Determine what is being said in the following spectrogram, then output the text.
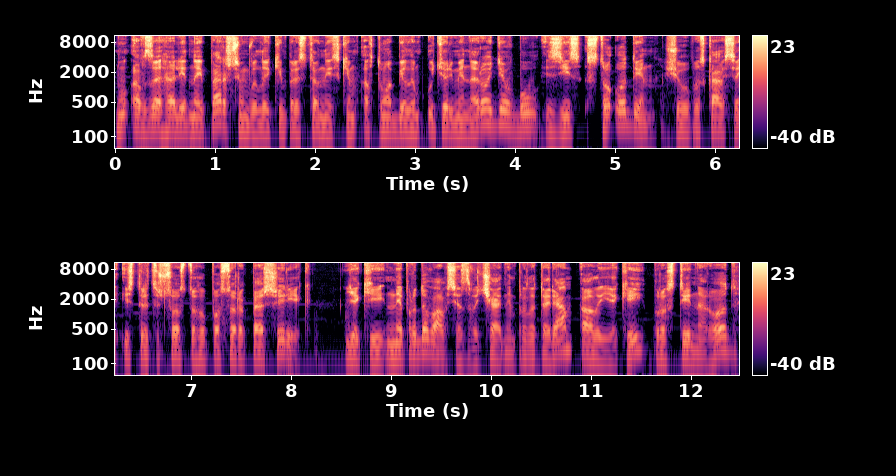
Ну а взагалі найпершим великим представницьким автомобілем у тюрмі народів був ЗІС-101, що випускався із 36 по 41 рік, який не продавався звичайним пролетарям, але який простий народ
